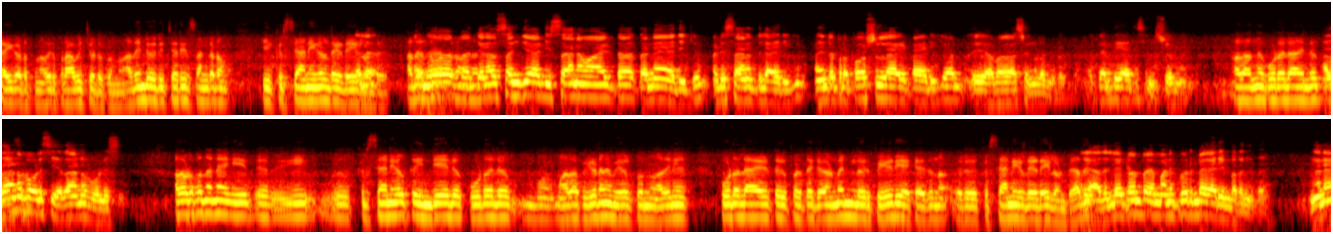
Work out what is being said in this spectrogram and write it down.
കൈകടത്തുന്നു അവർ പ്രാപിച്ചെടുക്കുന്നു. അതിന്റെ ഒരു ചെറിയ സങ്കടം ഈ ക്രിസ്ത്യാനികളുടെ ഇടയിലുണ്ട്. അത് ജനസംഖ്യ അടിസ്ഥാനമായിട്ട് തന്നെ ആയിരിക്കും അടിസ്ഥാനത്തിലായിരിക്കും അതിന്റെ പ്രൊപ്പോഷണലായിട്ടായിരിക്കാം ഈ അവകാശങ്ങളും കൊടുക്കുക. അക്കാര്യത്തിൽ യാതൊരു സംശയമൊന്നുമില്ല. അത് കൂടുതൽ അതിന്റെ അതാണ് പോളിസി അതാണ് പോളിസി. അതോടൊപ്പം തന്നെ ഈ ഈ ക്രിസ്ത്യാനികൾക്ക് ഇന്ത്യയിൽ കൂടുതൽ മതപീഡനം ഏൽക്കുന്നു. അതിന് കൂടുതലായിട്ട് ഇപ്പോഴത്തെ ഗവൺമെന്റിൽ ഒരു പേടിയൊക്കെ ഒരു ക്രിസ്ത്യാനികളുടെ ഇടയിലുണ്ട്. അതിലിപ്പം മണിപ്പൂരിന്റെ കാര്യം പറഞ്ഞത്. അങ്ങനെ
